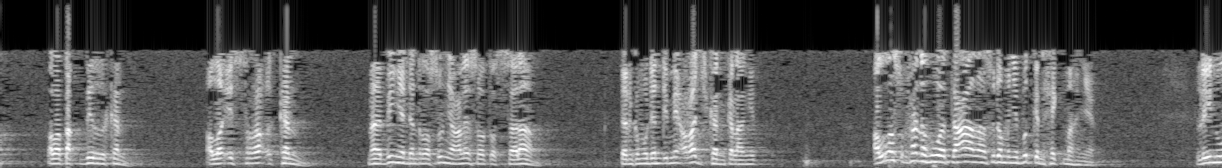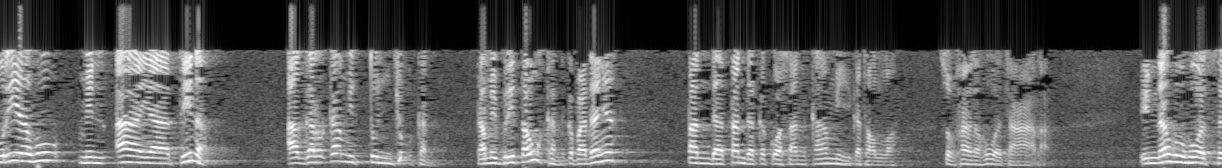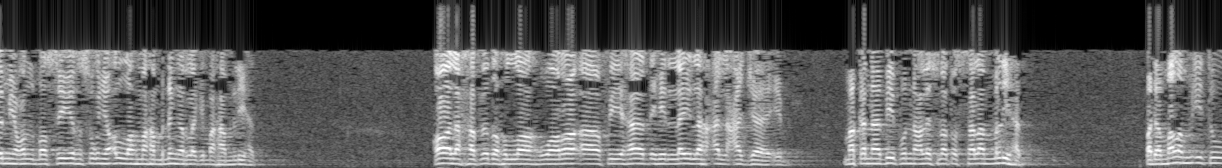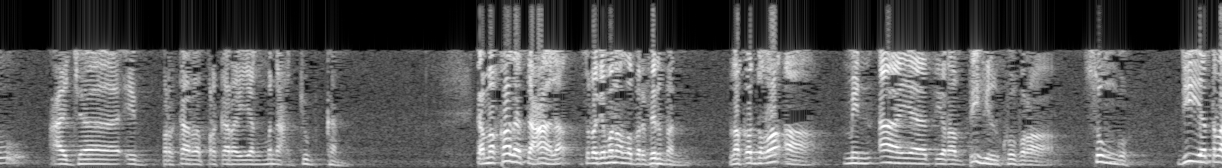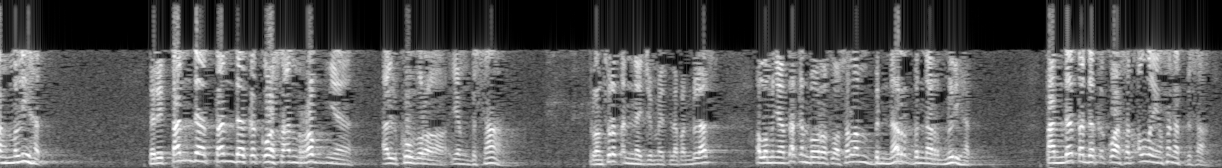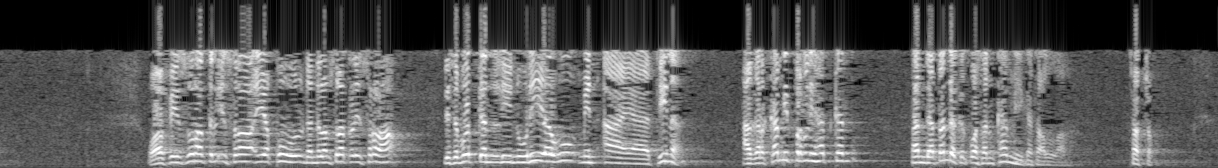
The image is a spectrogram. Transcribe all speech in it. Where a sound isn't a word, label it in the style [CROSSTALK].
Allah takdirkan Allah isra'kan nabinya dan rasulnya alaihi wassalam. Dan kemudian dimi'rajkan ke langit. Allah subhanahu wa ta'ala sudah menyebutkan hikmahnya. Linuriyahu min ayatina. Agar kami tunjukkan kami beritahukan kepadanya tanda-tanda kekuasaan kami kata Allah subhanahu wa ta'ala innahu huwa sami'ul basir. Sesungguhnya Allah maha mendengar lagi maha melihat. Qala hafizahullah wa ra'a fi hadhihi al-lailah al-ajaib. Maka Nabi pun alaihi salatu wassalam melihat pada malam itu ajaib perkara-perkara yang menakjubkan. Kama qala ta'ala sebagaimana Allah berfirman, "Laqad ra'a min ayati rabbihil kubra." Sungguh dia telah melihat dari tanda-tanda kekuasaan Rabbnya Al-Kubra yang besar. Dalam surat An-Najm ayat 18 Allah menyatakan bahwa Rasulullah SAW benar-benar melihat tanda-tanda kekuasaan Allah yang sangat besar. Wa fi surat Al-Isra yaqul dan dalam surat Al-Isra disebutkan linuriyahu min ayatina agar kami perlihatkan tanda-tanda kekuasaan kami kata Allah. Cocok.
